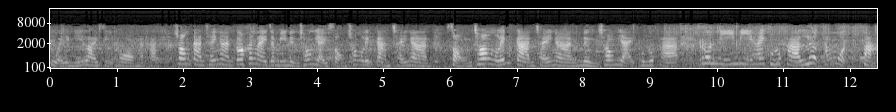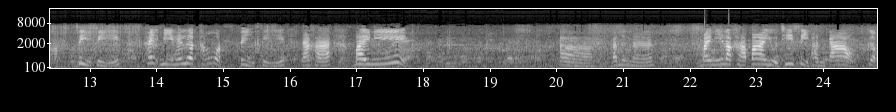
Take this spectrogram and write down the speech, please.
สวยๆ อย่างนี้ลายสีทองนะคะ ช่องการใช้งานก็ข้างในจะมี 1 ช่องใหญ่ 2 ช่องเล็กการใช้งาน 2 ช่องเล็กการใช้งาน 1 ช่องใหญ่คุณลูกค้า รุ่นนี้มีให้คุณลูกค้าเลือกทั้งหมด 3 4 สี ให้มีให้เลือกทั้งหมด 4 สีนะคะ ใบนี้อ่าแป๊บนึงนะใบนี้ราคาป้ายอยู่ที่ 4,900 เกือบ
